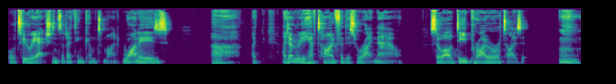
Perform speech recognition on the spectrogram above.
or two reactions that I think come to mind. One is, uh, I I don't really have time for this right now, so I'll deprioritize it. Mm.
